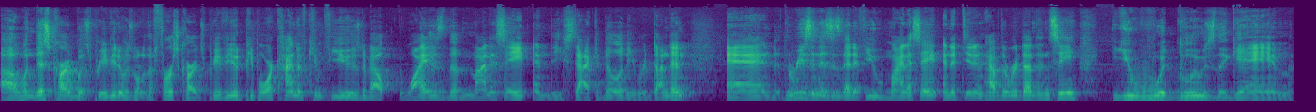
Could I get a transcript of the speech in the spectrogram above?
uh, when this card was previewed, it was one of the first cards previewed. People were kind of confused about why is the minus eight and the stack ability redundant. And the reason is, is that if you minus eight and it didn't have the redundancy, you would lose the game,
